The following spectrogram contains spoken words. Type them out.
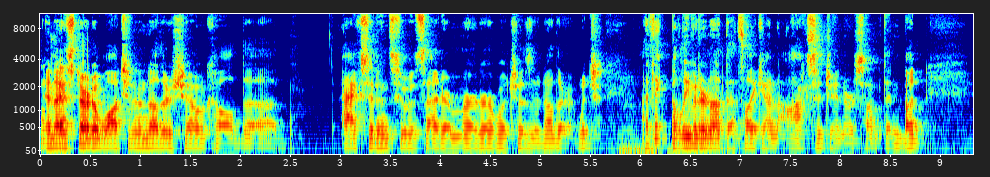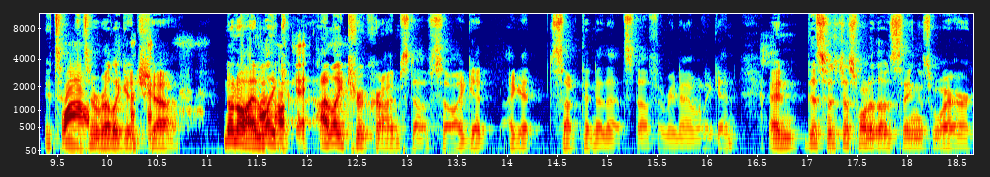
And I started watching another show called uh, Accident, Suicide, or Murder, which is another, which I think, believe it or not, that's like on Oxygen or something. But it's Wow. it's a really good show. No, no, I like okay. I like true crime stuff, so I get I get sucked into that stuff every now and again. And this was just one of those things where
